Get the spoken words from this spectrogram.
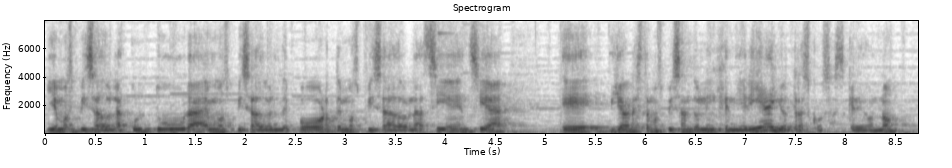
Y hemos pisado la cultura, hemos pisado el deporte, hemos pisado la ciencia y ahora estamos pisando la ingeniería y otras cosas, creo, ¿no?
